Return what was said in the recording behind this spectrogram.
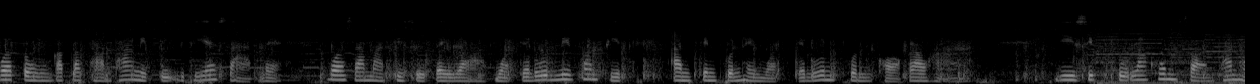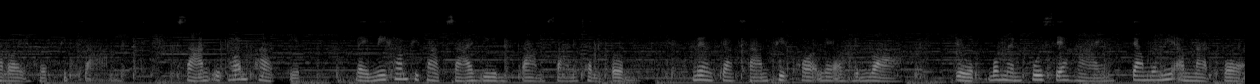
ว่าตรงกับหลักฐานทางนิติวิทยาศาสตร์และว่าสามารถพิสูจน์ได้ว่าหมวดจรูนมีความผิด อันเป็นผลให้หมวดจรูนพ้นขอกล่าวหา 20 ตุลาคม 2563ศาลอุทธรภาคเจ็ดได้มีคำพิพากษายืนตามศาลชั้นต้น เนื่องจากศาลพิเคราะห์แล้วเห็นว่าโจทย์บ่แมนผู้เสียหายจังบ่มีอำนาจฟ้อง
